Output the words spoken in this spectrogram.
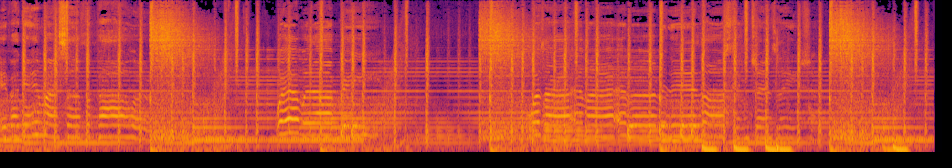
If I gave myself a power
